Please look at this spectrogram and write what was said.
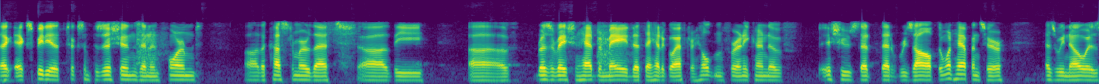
Expedia took some positions and informed uh, the customer that uh, the uh, reservation had been made, that they had to go after Hilton for any kind of issues that that resolved. And what happens here? As we know, is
